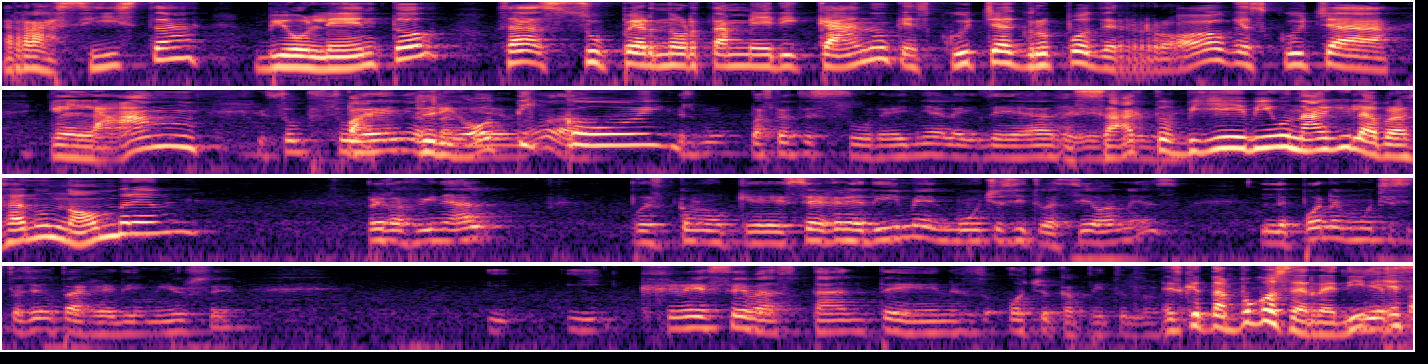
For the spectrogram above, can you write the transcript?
racista, violento, o sea, súper norteamericano que escucha grupos de rock, escucha glam. Es Patriótico, también, ¿no? Es bastante sureña la idea de Exacto, vi, vi un águila abrazando un hombre, güey. pero al final, pues como que se redime en muchas situaciones, le pone muchas situaciones para redimirse y, y crece bastante en esos ocho capítulos. Es que tampoco se y, redime. es-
